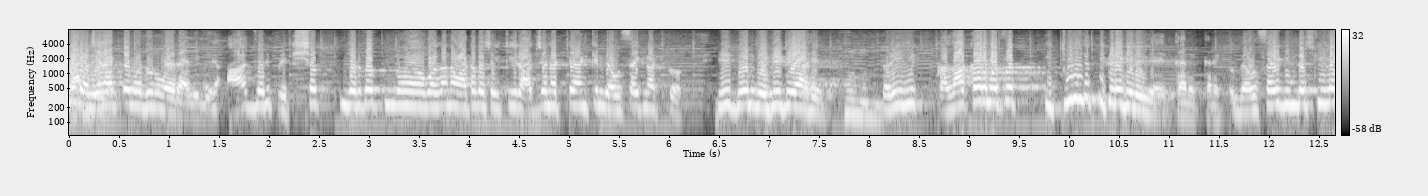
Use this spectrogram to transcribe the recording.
राज्यनाट्यमधून वर आलेली आहे. आज जरी प्रेक्षक वर्ग वर्गांना वाटत असेल की राज्यनाट्य आणखी व्यावसायिक नाटकं ही दोन वेगवेगळी आहेत तरी ही कलाकार मात्र इथून तिकडे गेलेले आहेत. Correct correct. व्यावसायिक इंडस्ट्रीला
